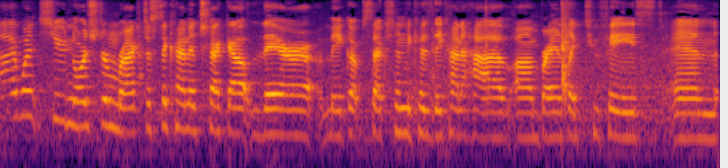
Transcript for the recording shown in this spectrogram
I went to Nordstrom Rack just to kind of check out their makeup section because they kind of have um, brands like Too Faced and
